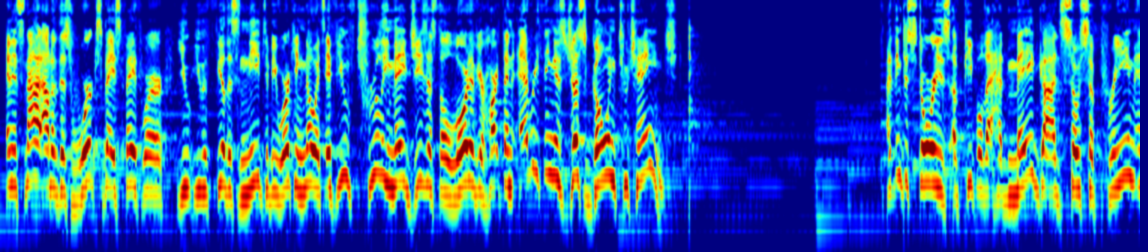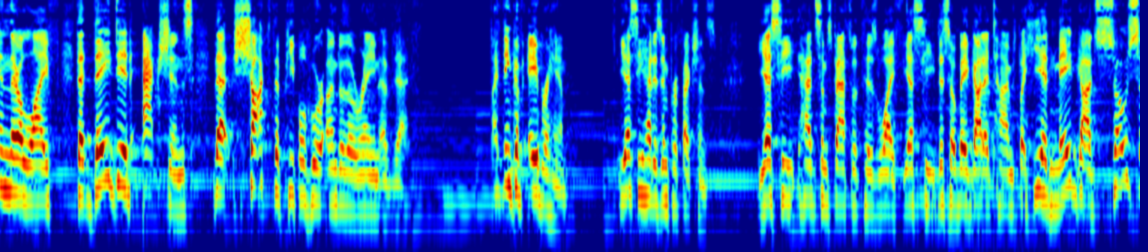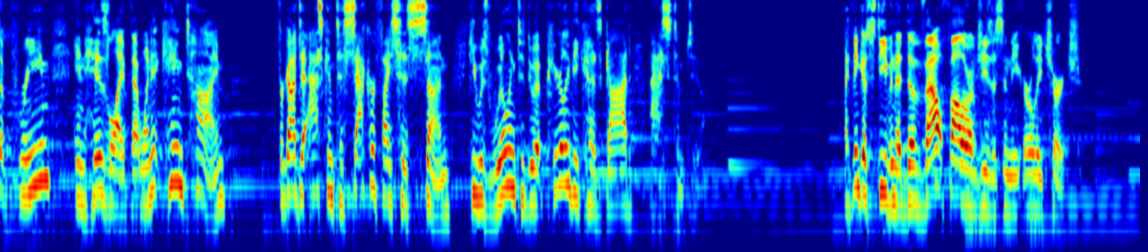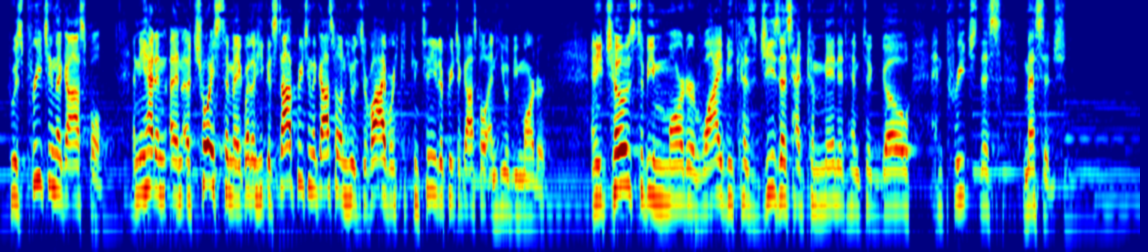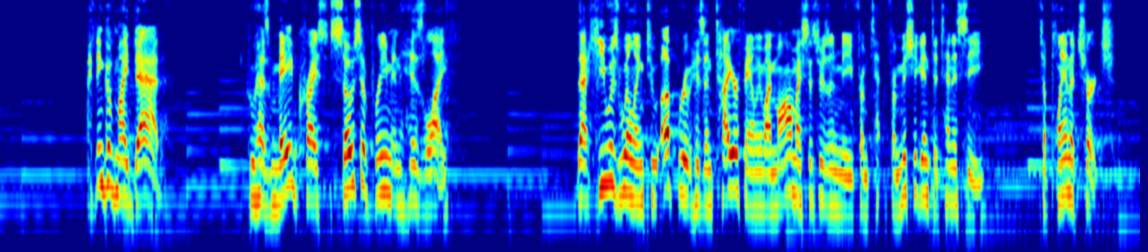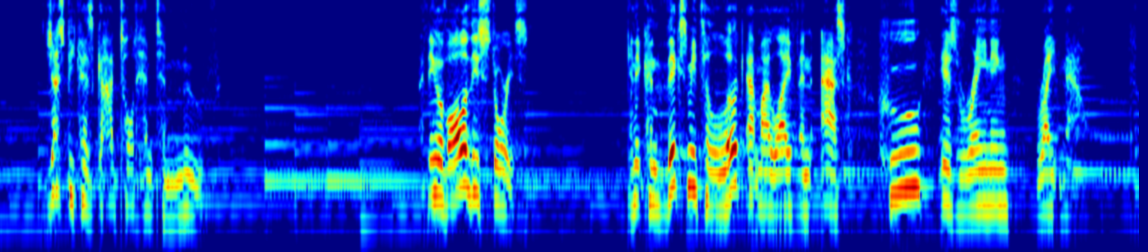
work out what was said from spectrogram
And it's not out of this works based faith where you, you feel this need to be working. No, it's if you've truly made Jesus the Lord of your heart, then everything is just going to change. I think to stories of people that had made God so supreme in their life that they did actions that shocked the people who were under the reign of death. I think of Abraham. Yes, he had his imperfections. Yes, he had some spats with his wife. Yes, he disobeyed God at times, but he had made God so supreme in his life that when it came time for God to ask him to sacrifice his son, he was willing to do it purely because God asked him to. I think of Stephen, a devout follower of Jesus in the early church, who was preaching the gospel. And he had an, an, a choice to make whether he could stop preaching the gospel and he would survive, or he could continue to preach the gospel and he would be martyred. And he chose to be martyred. Why? Because Jesus had commanded him to go and preach this message. I think of my dad, who has made Christ so supreme in his life that he was willing to uproot his entire family, my mom, my sisters, and me, from, te- from Michigan to Tennessee to plant a church just because God told him to move. I think of all of these stories, and it convicts me to look at my life and ask, who is reigning right now?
